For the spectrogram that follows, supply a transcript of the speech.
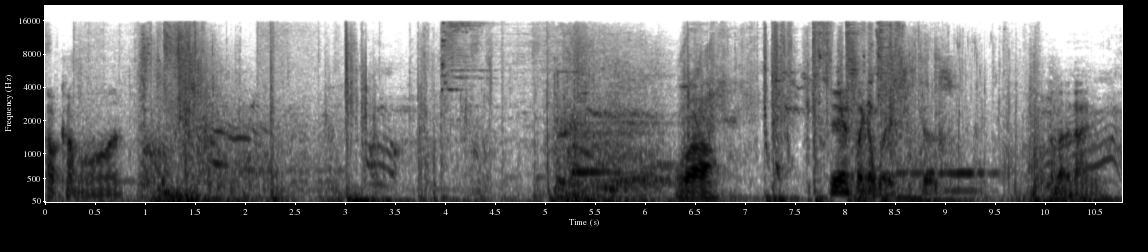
Oh, come on. wow. Yeah, it's like a waste because I'm at a 90.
